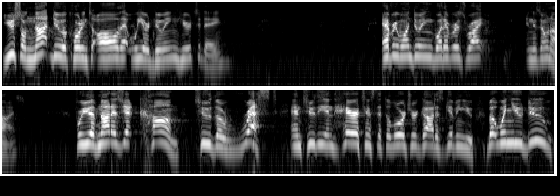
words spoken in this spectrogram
You shall not do according to all that we are doing here today. Everyone doing whatever is right in his own eyes for you have not as yet come to the rest and to the inheritance that the Lord your God is giving you. But when you do,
